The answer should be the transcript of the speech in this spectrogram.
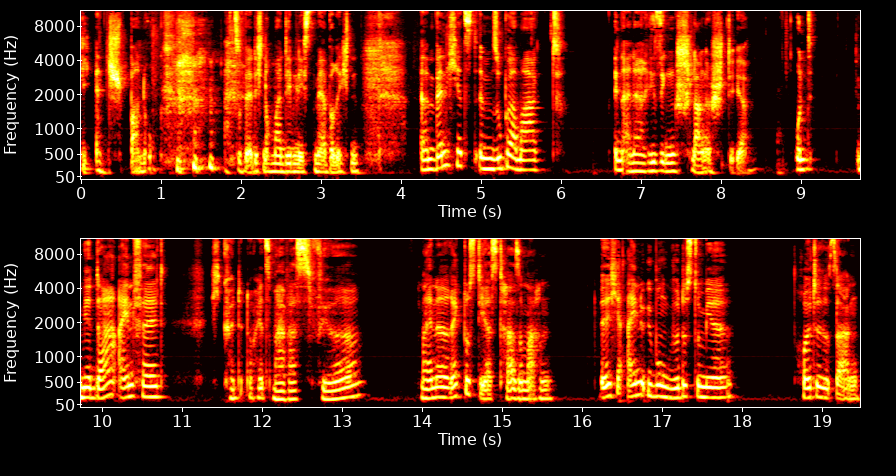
Die Entspannung. Dazu werde ich noch mal demnächst mehr berichten. Ähm, wenn ich jetzt im Supermarkt in einer riesigen Schlange stehe und mir da einfällt, ich könnte doch jetzt mal was für meine Rektusdiastase machen. Welche eine Übung würdest du mir heute sagen?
